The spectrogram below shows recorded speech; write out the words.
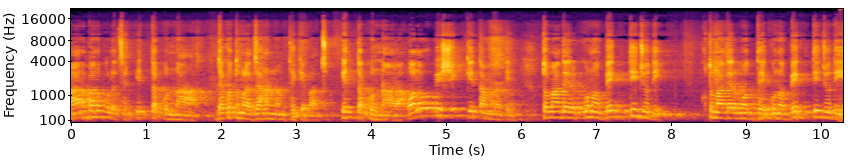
বারবার বলেছেন ইত্তাকুন্না দেখো তোমরা জাহান্নাম থেকে বাঁচো। ইত্তাকুন্নারা অলৌবি শিক্ষিত আমরা দিন তোমাদের কোনো ব্যক্তি যদি, তোমাদের মধ্যে কোনো ব্যক্তি যদি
